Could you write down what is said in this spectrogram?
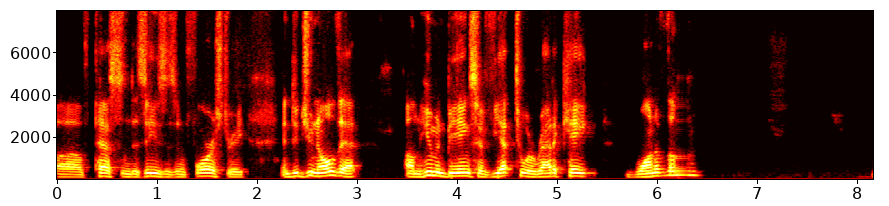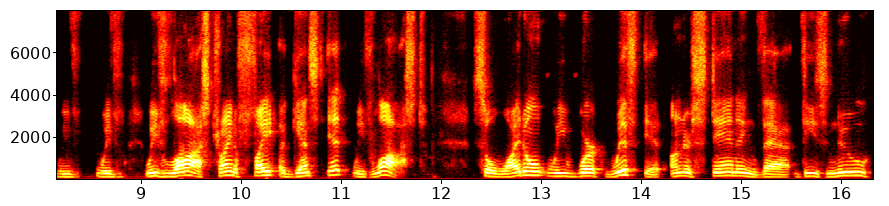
of pests and diseases in forestry. And did you know that um, human beings have yet to eradicate one of them? We've, we've, we've lost trying to fight against it. We've lost. So why don't we work with it, understanding that these new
